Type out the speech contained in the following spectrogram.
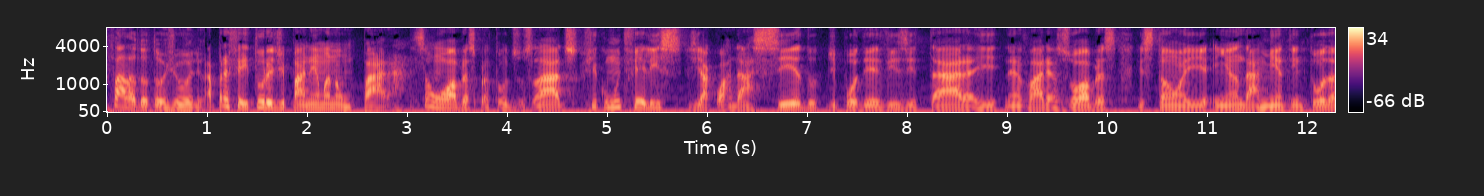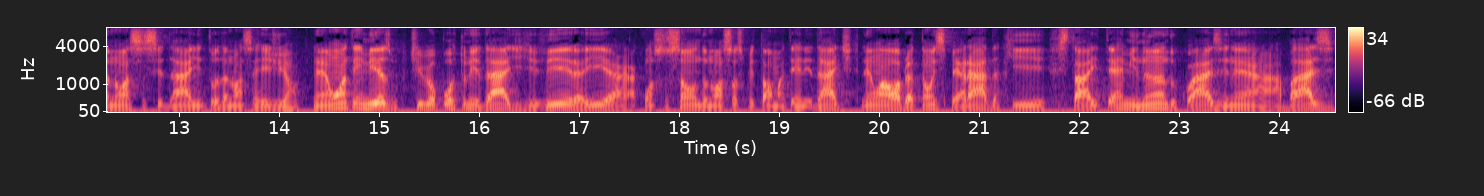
Fala, doutor Júlio. A Prefeitura de Ipanema não para. São obras para todos os lados. Fico muito feliz de acordar cedo, de poder visitar aí né, várias obras que estão aí em andamento em toda a nossa cidade, em toda a nossa região. Né, ontem mesmo tive a oportunidade de ver aí a, a construção do nosso Hospital Maternidade, né, uma obra tão esperada que está aí terminando quase né, a base,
